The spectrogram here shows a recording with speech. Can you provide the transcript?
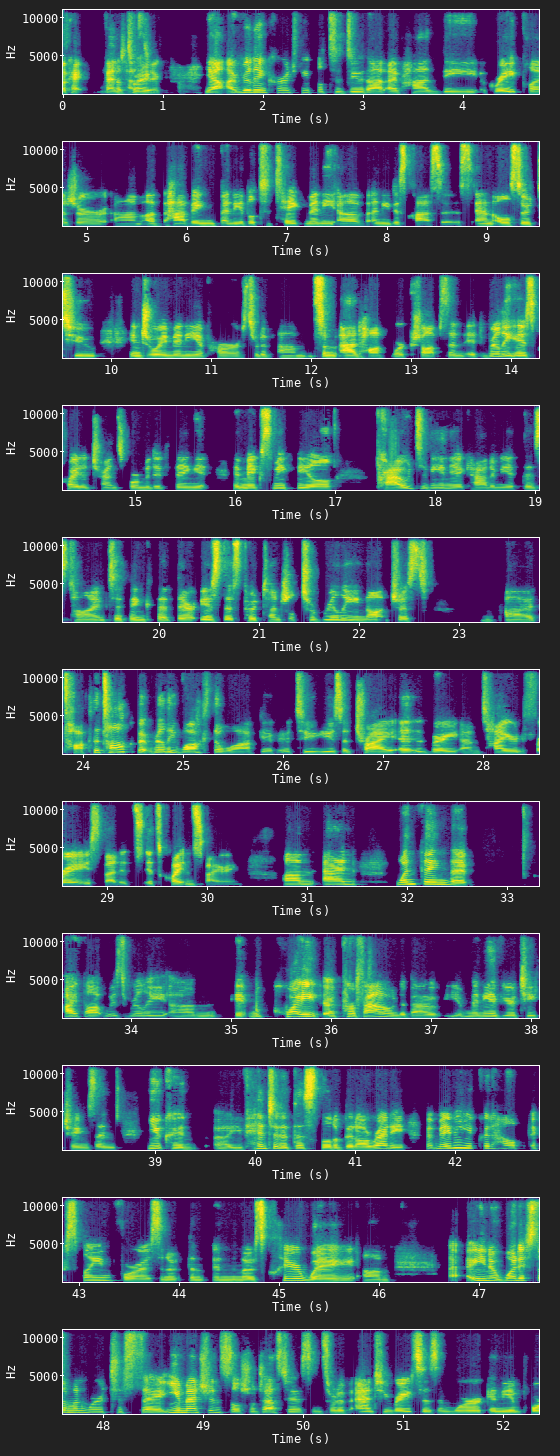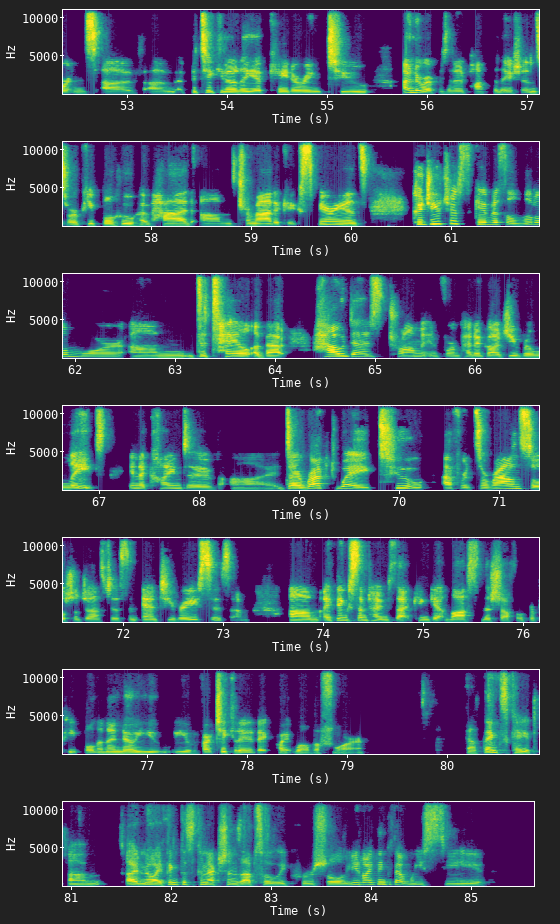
Okay, fantastic. Right. Yeah, I really encourage people to do that. I've had the great pleasure um, of having been able to take many of Anita's classes and also to enjoy many of her sort of um, some ad hoc workshops. And it really is quite a transformative thing. It, it makes me feel proud to be in the academy at this time to think that there is this potential to really not just uh, talk the talk, but really walk the walk. If, to use a try a very um, tired phrase, but it's it's quite inspiring. Um, and one thing that I thought was really um, it, quite uh, profound about many of your teachings, and you could uh, you've hinted at this a little bit already, but maybe you could help explain for us in, a, in the most clear way um, you know, what if someone were to say, you mentioned social justice and sort of anti racism work and the importance of, um, particularly of catering to underrepresented populations or people who have had um, traumatic experience. Could you just give us a little more um, detail about how does trauma informed pedagogy relate in a kind of uh, direct way to efforts around social justice and anti-racism. Um, I think sometimes that can get lost in the shuffle for people, and I know you you've articulated it quite well before. Yeah, thanks, Kate. Um, I know I think this connection is absolutely crucial. You know, I think that we see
